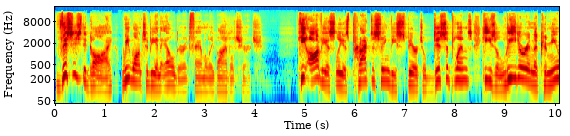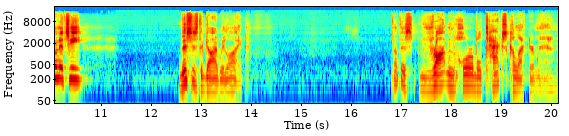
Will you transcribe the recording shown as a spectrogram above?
This is the guy we want to be an elder at Family Bible Church. He obviously is practicing these spiritual disciplines. He's a leader in the community. This is the guy we like. Not this rotten, horrible tax collector man.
